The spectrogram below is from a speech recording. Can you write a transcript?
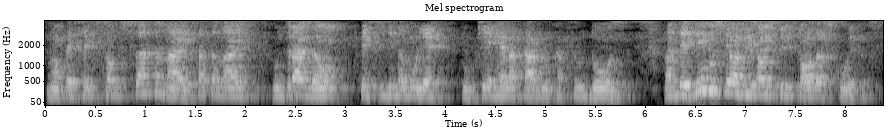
Uma perseguição de Satanás, Satanás, o dragão, perseguindo a mulher, o que é relatado no capítulo 12. Nós devemos ter uma visão espiritual das coisas.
